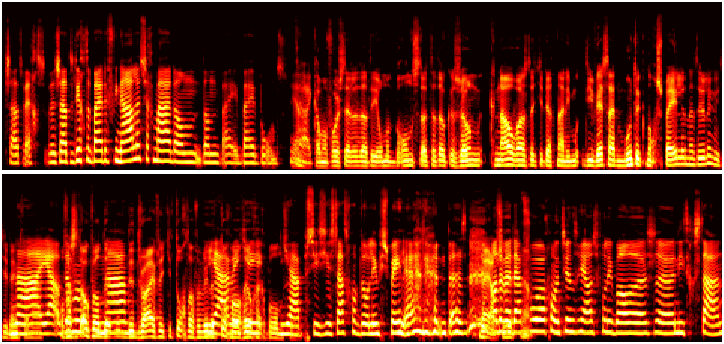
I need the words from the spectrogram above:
zaten we echt... We zaten dichter bij de finale, zeg maar, dan, dan bij, bij brons. Ja. Ja. ik kan me voorstellen dat hij om het brons, dat dat ook zo'n knauw was dat je dacht, nou die, die wedstrijd moet ik nog spelen natuurlijk. Dat je denkt, Nou, van, nou, ja, of was het ook wel de, nou, de, de drive dat je toch dacht, we willen toch wel heel je, graag brons. Ja, precies. Je staat gewoon op de Olympische Spelen. Hè? Dat is- hadden absoluut, we ja. daarvoor gewoon 20 jaar als volleyballers eh, niet gestaan.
